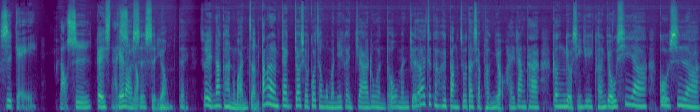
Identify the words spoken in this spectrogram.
是给老师给给老师使用，对。所以那个很完整。当然，在教学过程，我们也可以加入很多我们觉得啊，这个会帮助到小朋友，还让他更有兴趣，可能游戏啊、故事啊，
